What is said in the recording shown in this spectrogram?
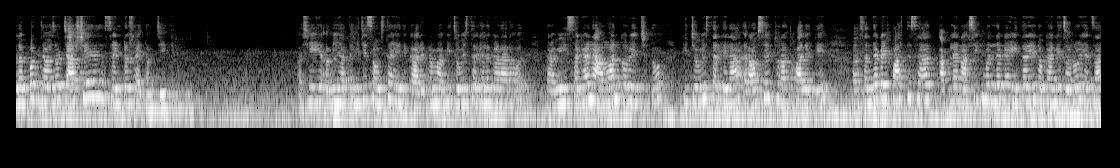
लगभग जवळजवळ चारशे सेंटर्स आहेत आमचे इथे. अशी आम्ही आता ही जी संस्था आहे ते कार्यक्रम आम्ही चोवीस तारखेला करणार आहोत. आम्ही सगळ्यांना आवाहन करू इच्छितो की चोवीस तारखेला रावसाहेब थोरात हॉल येते संध्याकाळी पाच ते सात आपल्या नाशिकमधल्या काही इतरही लोकांनी जरूर याचा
